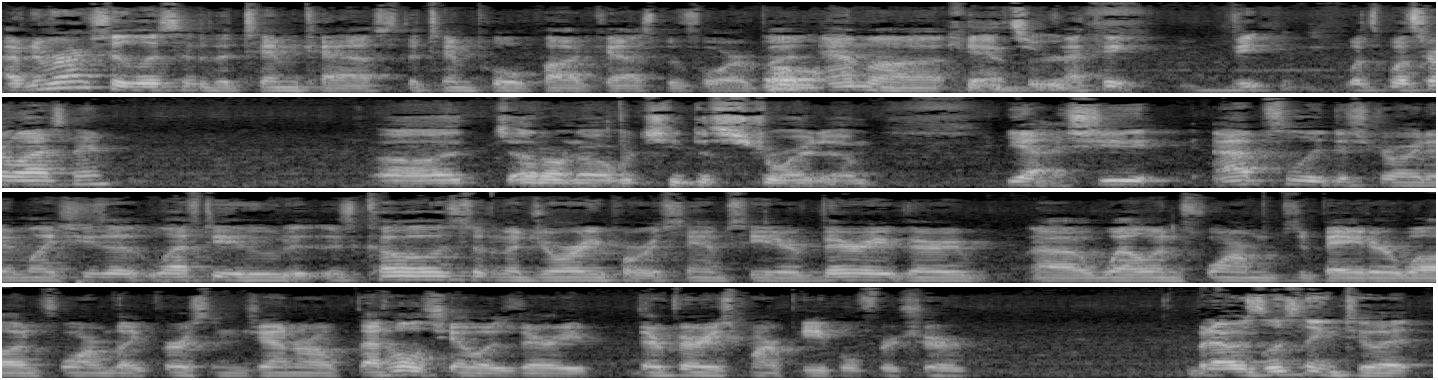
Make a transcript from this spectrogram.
I've never actually listened to the Tim Cast, the Tim Pool podcast before, but Oh, Emma, Cancer. I think, v, what's what's her last name? Uh, I don't know, but she destroyed him. Yeah, she absolutely destroyed him. Like she's a lefty who is co-host of the Majority Report with Sam Seder. Very, very uh, well-informed debater, well-informed like person in general. That whole show is very. They're very smart people for sure. But I was listening to it,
